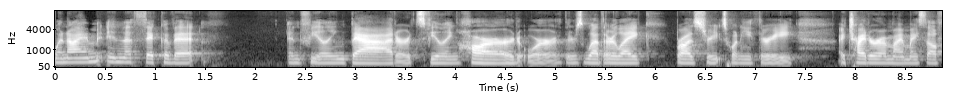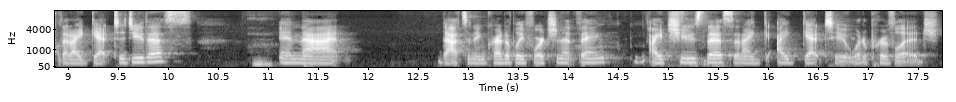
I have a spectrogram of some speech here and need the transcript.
When I'm in the thick of it and feeling bad or it's feeling hard or there's weather like Broad Street 23, I try to remind myself that I get to do this Mm. and that that's an incredibly fortunate thing. I choose this and I, I get to. What a privilege.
